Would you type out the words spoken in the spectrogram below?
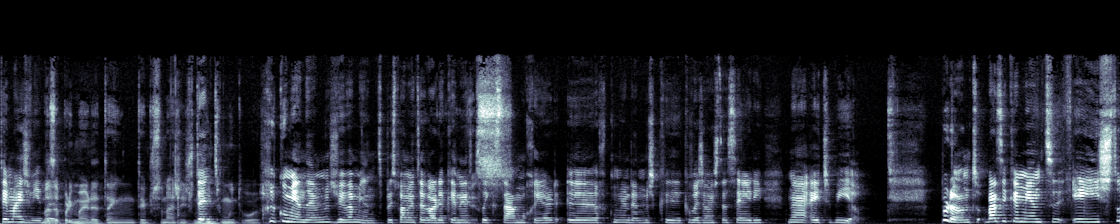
tem mais vida. mas a primeira tem, tem personagens Portanto, muito, muito boas. Recomendamos vivamente, principalmente agora que a Netflix Yes. está a morrer, eh, recomendamos que, que vejam esta série na HBO. Pronto, basicamente é isto.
